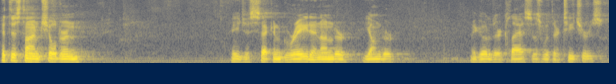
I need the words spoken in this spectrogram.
At this time, children ages second grade and under, younger, they go to their classes with their teachers.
